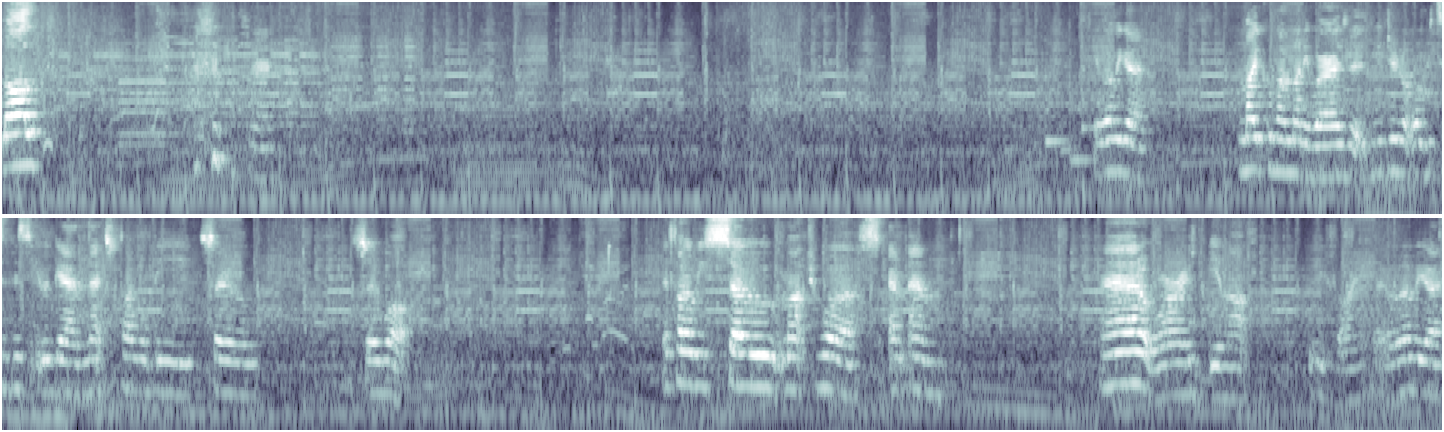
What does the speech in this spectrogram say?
Lol. Okay, where are we going? Michael, my money, where is it? You do not want me to visit you again. Next time will be so. So what? Next time will be so much worse. MM. Eh, don't worry, just beat him up. We'll be fine. Wait, where we going?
